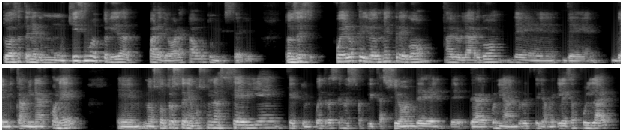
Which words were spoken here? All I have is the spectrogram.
tú vas a tener muchísima autoridad para llevar a cabo tu ministerio. Entonces, fue lo que Dios me entregó a lo largo de, de, de mi caminar con Él. Eh, nosotros tenemos una serie que tú encuentras en nuestra aplicación de, de, de, iPhone y Android que se llama Iglesia Full Life,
